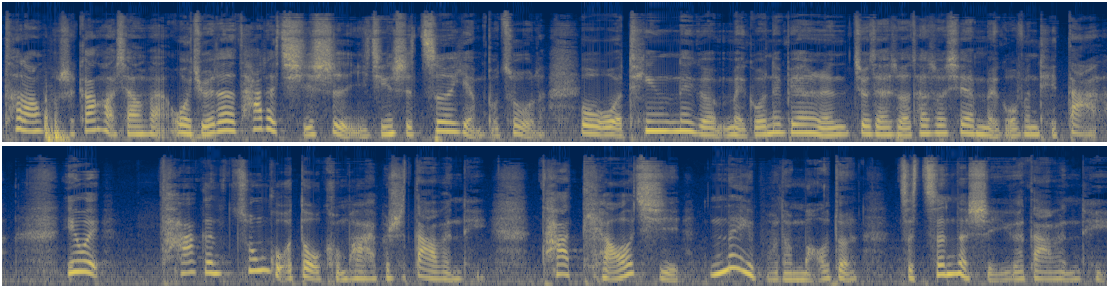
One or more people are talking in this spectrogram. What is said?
特朗普是刚好相反，我觉得他的歧视已经是遮掩不住了。我我听那个美国那边人就在说，他说现在美国问题大了，因为他跟中国斗恐怕还不是大问题，他挑起内部的矛盾，这真的是一个大问题。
